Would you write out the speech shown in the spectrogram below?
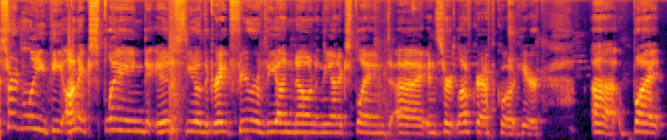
certainly the unexplained is you know the great fear of the unknown and the unexplained uh, insert Lovecraft quote here uh, but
